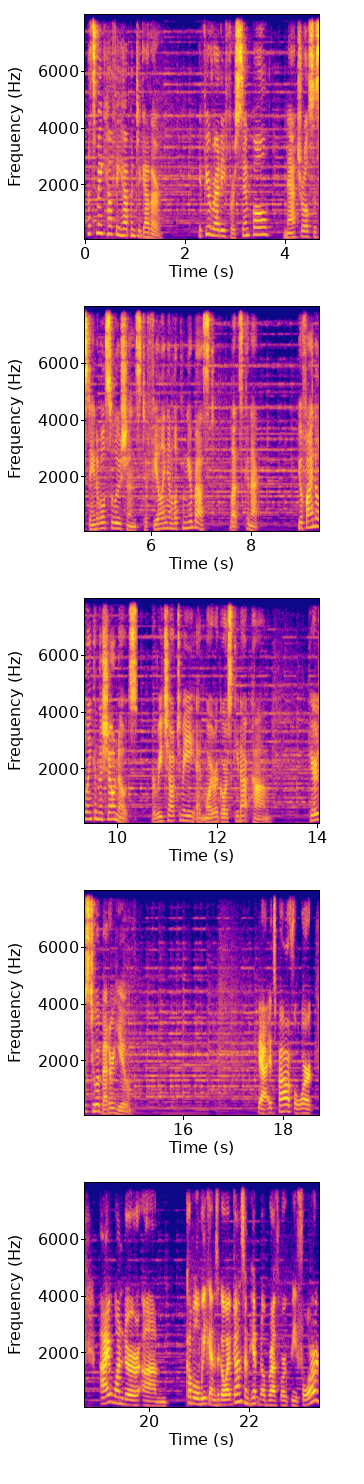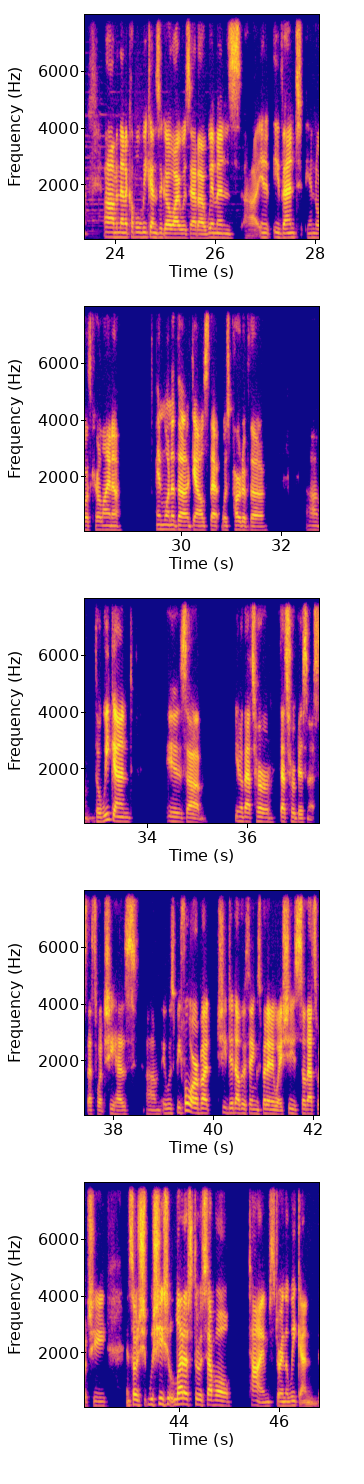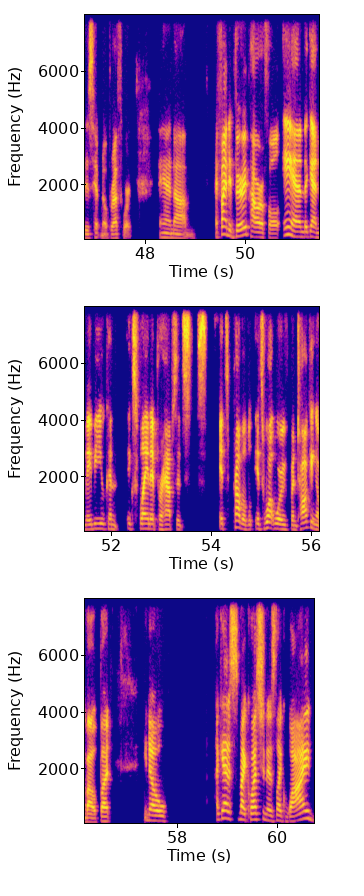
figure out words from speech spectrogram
Let's make healthy happen together. If you're ready for simple, natural, sustainable solutions to feeling and looking your best, let's connect. You'll find a link in the show notes or reach out to me at moiragorski.com. Here's to a better you. Yeah, it's powerful work. I wonder um, a couple of weekends ago, I've done some hypno breath work before. Um, and then a couple of weekends ago, I was at a women's uh, in, event in North Carolina. And one of the gals that was part of the um, the weekend is, um, you know, that's her that's her business. That's what she has. Um, it was before, but she did other things. But anyway, she's so that's what she and so she, she led us through several times during the weekend this hypno breath work, and um, I find it very powerful. And again, maybe you can explain it. Perhaps it's it's probably it's what we've been talking about, but you know, I guess my question is like, why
